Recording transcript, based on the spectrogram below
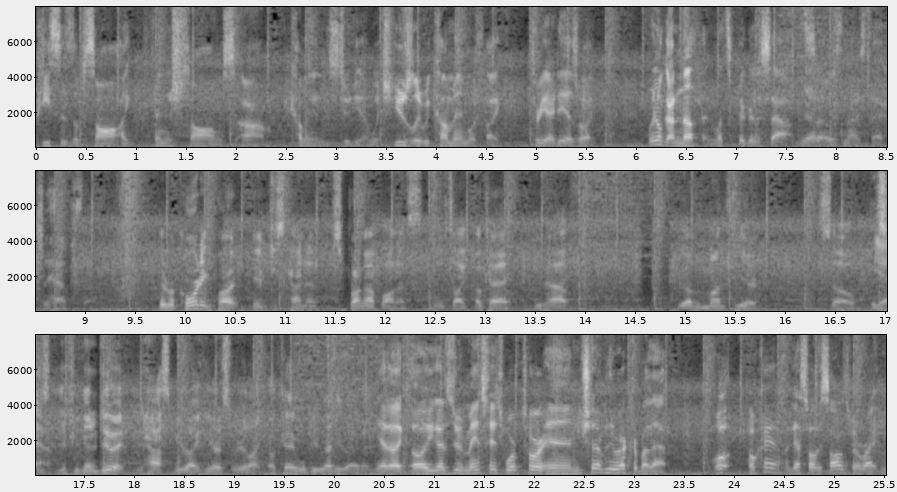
pieces of song like finished songs um, coming into the studio, which usually we come in with like three ideas. We're like, we don't got nothing. Let's figure this out. Yeah. So it was nice to actually have stuff. the recording part, it just kind of sprung up on us. It was like, okay, you have you have a month here, so this Yeah. is if you're gonna do it, it has to be right here. So we are like, okay, we'll be ready by then. Yeah, they're like, oh, you guys do a main stage warp tour, and you should have a new record by that. Well, okay, I guess all these songs we're writing,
